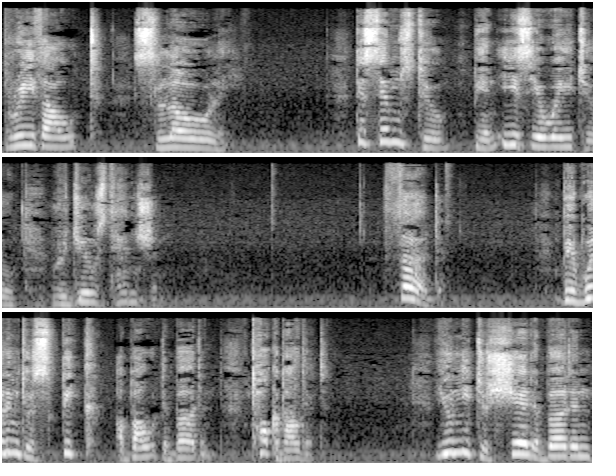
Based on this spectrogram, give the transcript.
breathe out slowly. This seems to be an easier way to reduce tension. Third, be willing to speak about the burden. Talk about it. You need to share the burden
